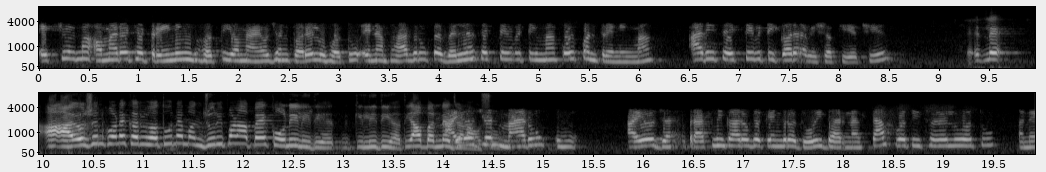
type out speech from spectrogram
એકચ્યુઅલમાં અમારે જે ટ્રેનિંગ હતી અમે આયોજન કરેલું હતું એના ભાગરૂપે વેલનેસ એક્ટિવિટીમાં કોઈ પણ ટ્રેનિંગમાં આ રીતે એક્ટિવિટી કરાવી શકીએ છીએ. એટલે આ આયોજન કોને કર્યું હતું ને મંજૂરી પણ આપે કોની લીધી લીધી હતી? આ બંને આયોજન મારું આયોજન પ્રાથમિક આરોગ્ય કેન્દ્ર ધોળીધારના સ્ટાફ વતી થયેલું હતું અને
